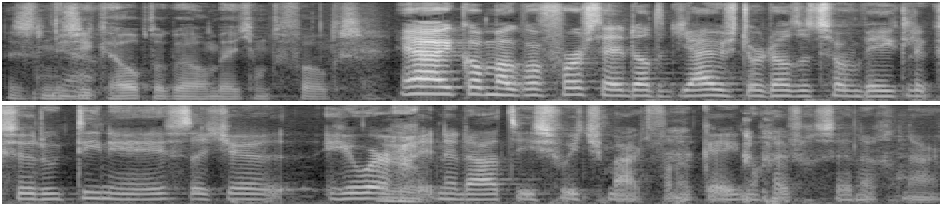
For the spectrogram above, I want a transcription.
Dus de muziek helpt ook wel een beetje om te focussen. Ja, ik kan me ook wel voorstellen dat het juist doordat het zo'n wekelijkse routine is, dat je heel erg Ja. inderdaad die switch maakt van oké, nog even gezellig naar.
